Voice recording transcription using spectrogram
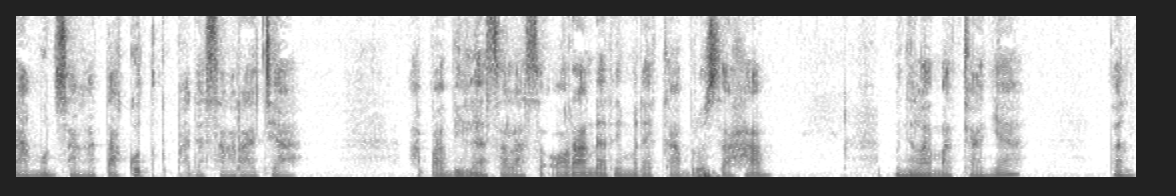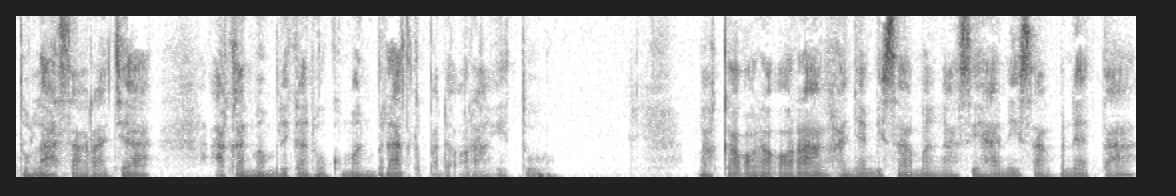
namun sangat takut kepada sang raja. Apabila salah seorang dari mereka berusaha menyelamatkannya, tentulah sang raja akan memberikan hukuman berat kepada orang itu. Maka orang-orang hanya bisa mengasihani sang pendeta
